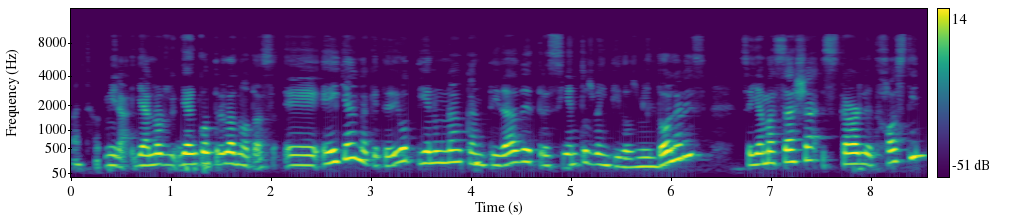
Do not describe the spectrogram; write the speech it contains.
¿Cuánto? Mira, ya, lo, ya encontré las notas. Eh, ella, la que te digo, tiene una cantidad de 322 mil dólares se llama Sasha Scarlett Hostin.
